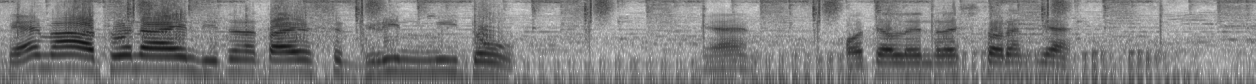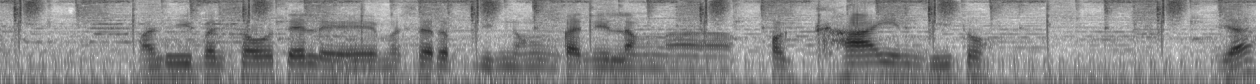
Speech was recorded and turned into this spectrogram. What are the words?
Yan mga katunayan, dito na tayo sa Green Meadow. Yan, hotel and restaurant yan. Maliban sa hotel eh, masarap din ng kanilang ah, pagkain dito. Yeah.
